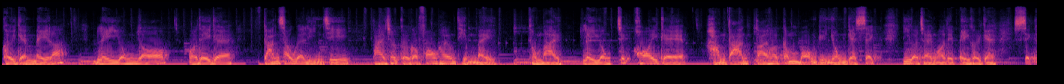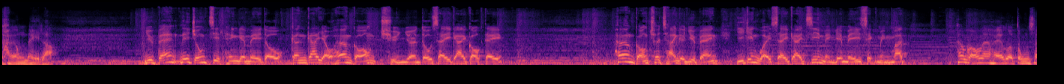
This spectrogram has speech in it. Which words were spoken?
佢嘅味啦。利用咗我哋嘅揀手嘅蓮子帶出佢個芳香甜味，同埋利用即開嘅鹹蛋帶開金黃圓融嘅色，这個就係我哋俾佢嘅色香味啦。月餅呢種節慶嘅味道更加由香港傳揚到世界各地。香港出產嘅月餅已經為世界知名嘅美食名物。香港咧係一個東西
